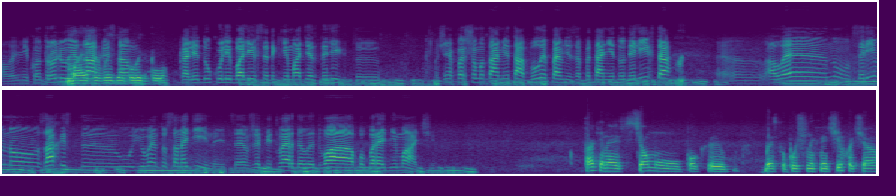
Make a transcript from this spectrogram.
Але ні, контролює захист там. Каліду Кулібалі все-таки Матіас Делікт. е, Хоча в першому таймі так, були певні запитання до Деліхта. е, Але ну, все рівно захист е, Ювентуса надійний. Це вже підтвердили два попередні матчі. Так, і навіть в цьому, поки без пропущених м'ячів, хоча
